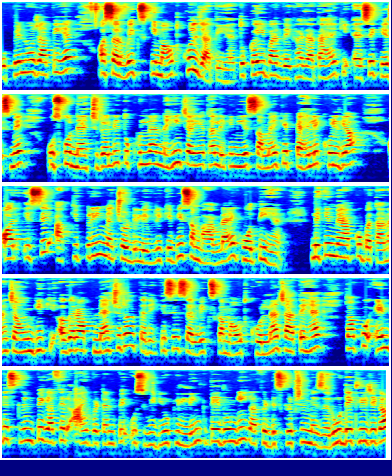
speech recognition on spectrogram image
ओपन हो जाती है और सर्विक्स की माउथ खुल जाती है। तो कई बार देखा जाता है कि ऐसे केस में उसको नेचुरली तो खुलना नहीं चाहिए था, लेकिन ये समय के पहले खुल गया और इससे आपकी प्री मैच्योर डिलीवरी की भी संभावनाएँ होती हैं। लेकिन मैं आपको बताना चाहूँगी कि अगर आप नेचुरल तरीके से सर्विक्स का माउथ खोलना चाहते हैं तो आपको एंड स्क्रीन पर या फिर आई बटन पर उस वीडियो की लिंक दे दूँगी या फिर डिस्क्रिप्शन में ज़रूर देख लीजिएगा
